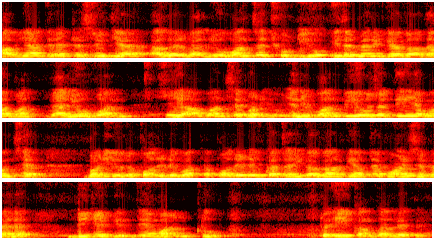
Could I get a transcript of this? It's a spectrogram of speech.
अब यहाँ करेक्टरिस्टिक क्या है? अगर वैल्यू वन से छोटी हो, इधर मैंने क्या कहा था? वैल्यू वन या वन से बड़ी हो, यानी वन भी हो सकती है या वन से बड़ी हो तो पॉजिटिव आता है पॉजिटिव का तरीका कार क्या होता है? पॉइंट से पहले डिजिट गिनते हैं। वन टू तो एक कम कर लेते हैं।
